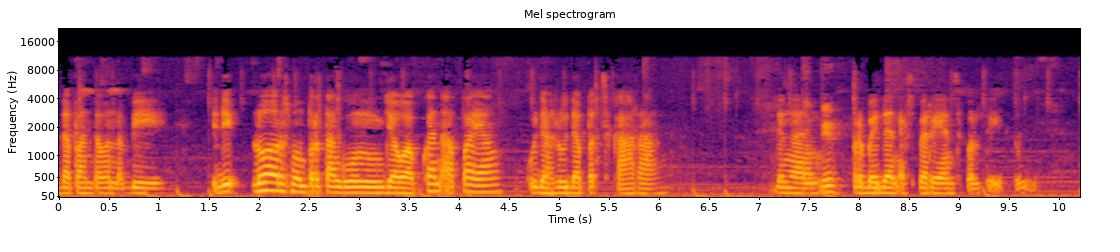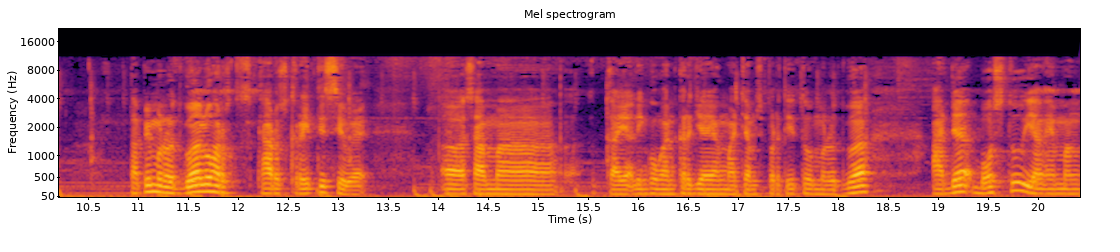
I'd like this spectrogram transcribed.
8 tahun lebih. Jadi lu harus mempertanggungjawabkan apa yang udah lu dapat sekarang dengan Tapi- perbedaan experience seperti itu. Tapi menurut gua lu harus harus kritis sih we Eh, sama kayak lingkungan kerja yang macam seperti itu. Menurut gua ada bos tuh yang emang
